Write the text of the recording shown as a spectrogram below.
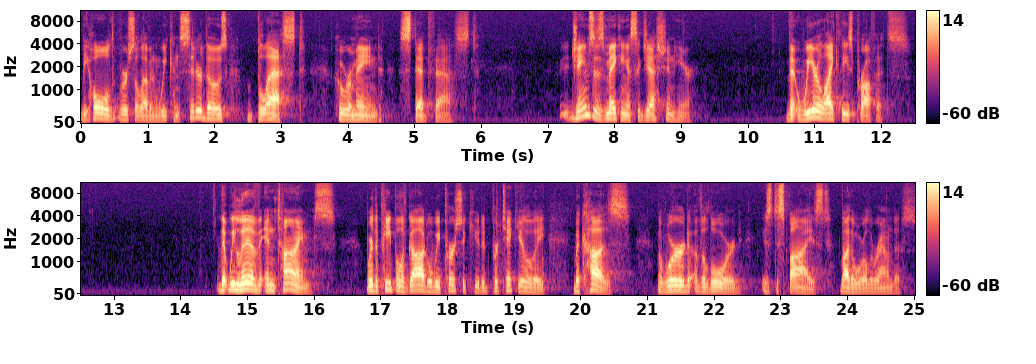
Behold, verse 11, we consider those blessed who remained steadfast. James is making a suggestion here that we are like these prophets, that we live in times where the people of God will be persecuted, particularly because the word of the Lord is despised by the world around us.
